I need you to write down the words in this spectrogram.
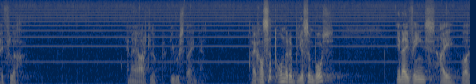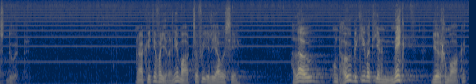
Hy vlug. En hy hardloop die woestyn. Hy gaan sit onder 'n besembos en hy wens hy was dood. Nou ek weet nie van julle nie, maar ek sou vir Elia wou sê. Hallo, onthou 'n bietjie wat jy net deurgemaak het.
